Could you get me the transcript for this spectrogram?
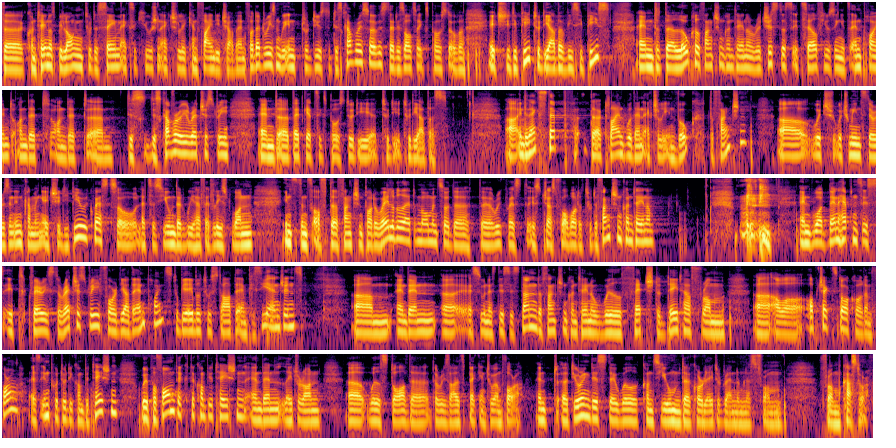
the containers belonging to the same execution actually can find each other. And for that reason, we introduced a discovery service that is also exposed over HTTP to the other VCPs. And the local function container registers itself using its endpoint on that, on that um, dis discovery registry, and uh, that gets exposed to the, uh, to the, to the others. Uh, in the next step, the client will then actually invoke the function uh, which, which means there is an incoming HTTP request. So let's assume that we have at least one instance of the function pod available at the moment. So the, the request is just forwarded to the function container. and what then happens is it queries the registry for the other endpoints to be able to start the MPC engines. Um, and then uh, as soon as this is done, the function container will fetch the data from uh, our object store called Amphora as input to the computation, will perform the, the computation, and then later on uh, will store the, the results back into Amphora. And uh, during this, they will consume the correlated randomness from, from Castor.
